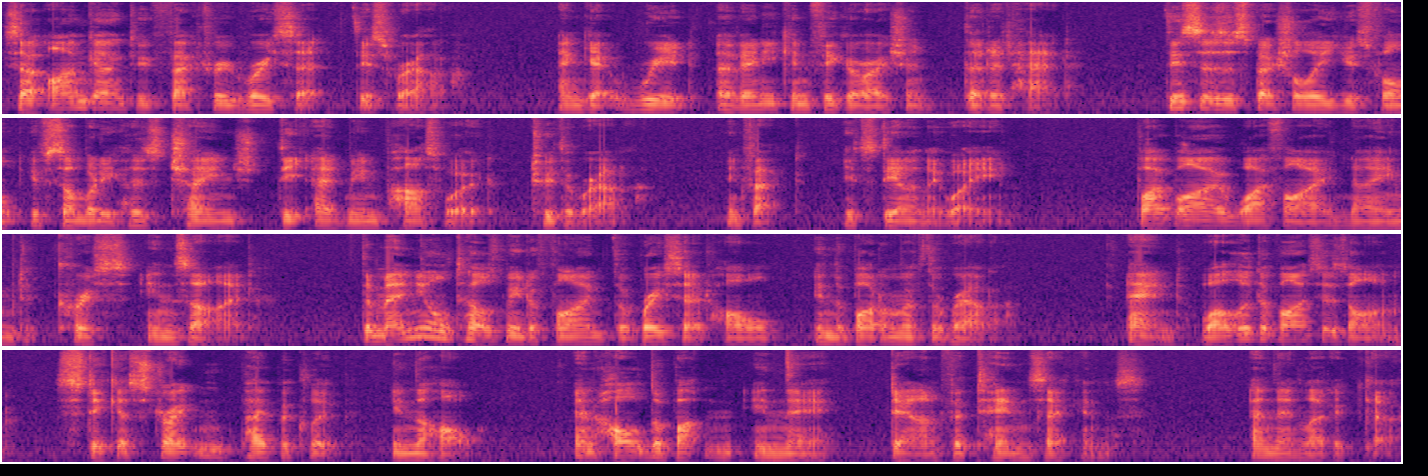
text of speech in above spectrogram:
So I'm going to factory reset this router and get rid of any configuration that it had. This is especially useful if somebody has changed the admin password to the router. In fact, it's the only way in. Bye bye Wi-Fi named Chris inside. The manual tells me to find the reset hole in the bottom of the router. And while the device is on, stick a straightened paperclip in the hole and hold the button in there down for 10 seconds and then let it go.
